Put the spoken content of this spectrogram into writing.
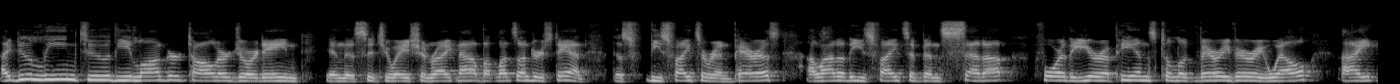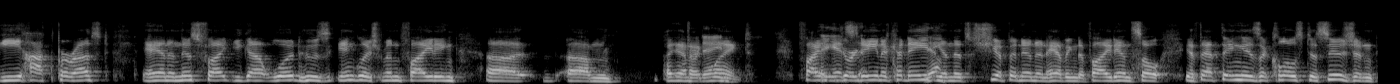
I do lean to the longer, taller Jourdain in this situation right now. But let's understand this: these fights are in Paris. A lot of these fights have been set up for the Europeans to look very, very well i.e., Haqparast. And in this fight, you got Wood, who's Englishman, fighting, uh, um, and. I blanked. Fighting Jourdain, a Canadian yeah. that's shipping in and having to fight in. So if that thing is a close decision,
